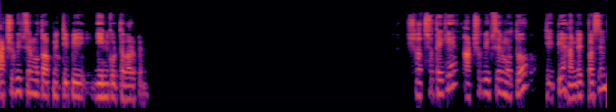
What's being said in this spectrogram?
আটশো পিপস এর মতো আপনি টিপি গেইন করতে পারবেন। সাতশো থেকে আটশো পিপস এর মতো টিপি হান্ড্রেড পার্সেন্ট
